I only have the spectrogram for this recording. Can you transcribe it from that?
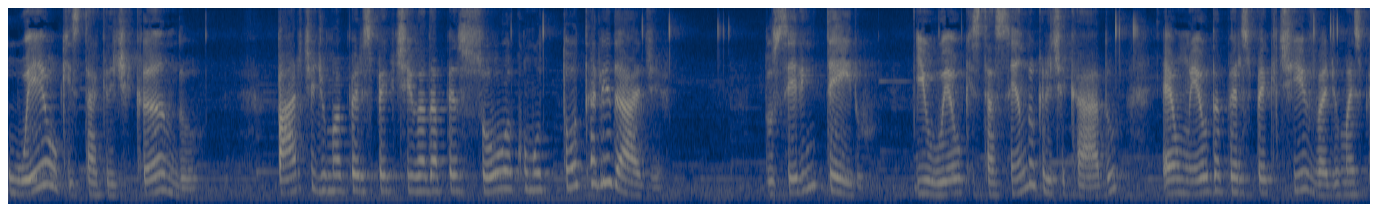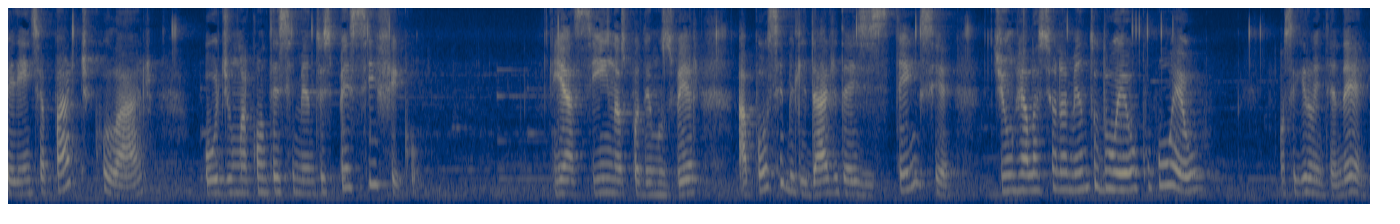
O eu que está criticando parte de uma perspectiva da pessoa como totalidade, do ser inteiro. E o eu que está sendo criticado é um eu da perspectiva de uma experiência particular ou de um acontecimento específico. E assim nós podemos ver a possibilidade da existência de um relacionamento do eu com o eu, Conseguiram entender?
